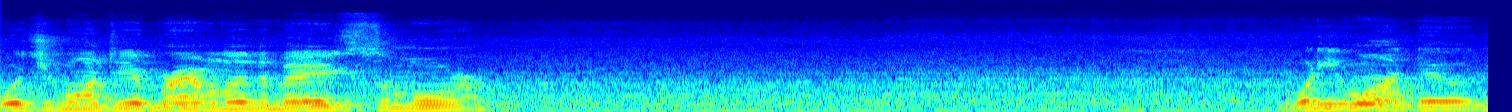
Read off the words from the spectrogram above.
What you want to bramble in the maze some more? What do you want, dude?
